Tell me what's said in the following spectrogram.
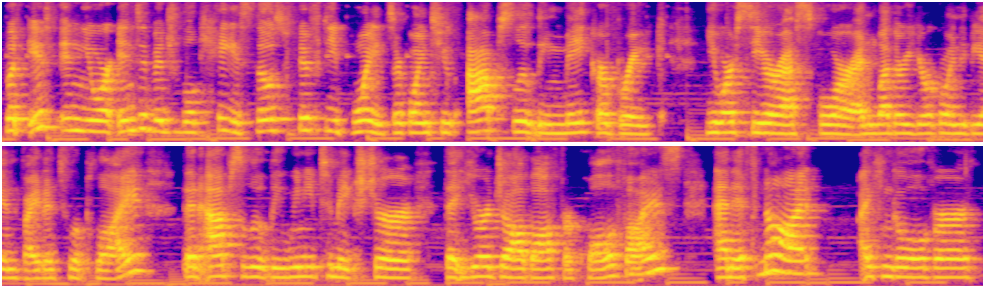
But if in your individual case, those 50 points are going to absolutely make or break your CRS score and whether you're going to be invited to apply, then absolutely we need to make sure that your job offer qualifies. And if not, I can go over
